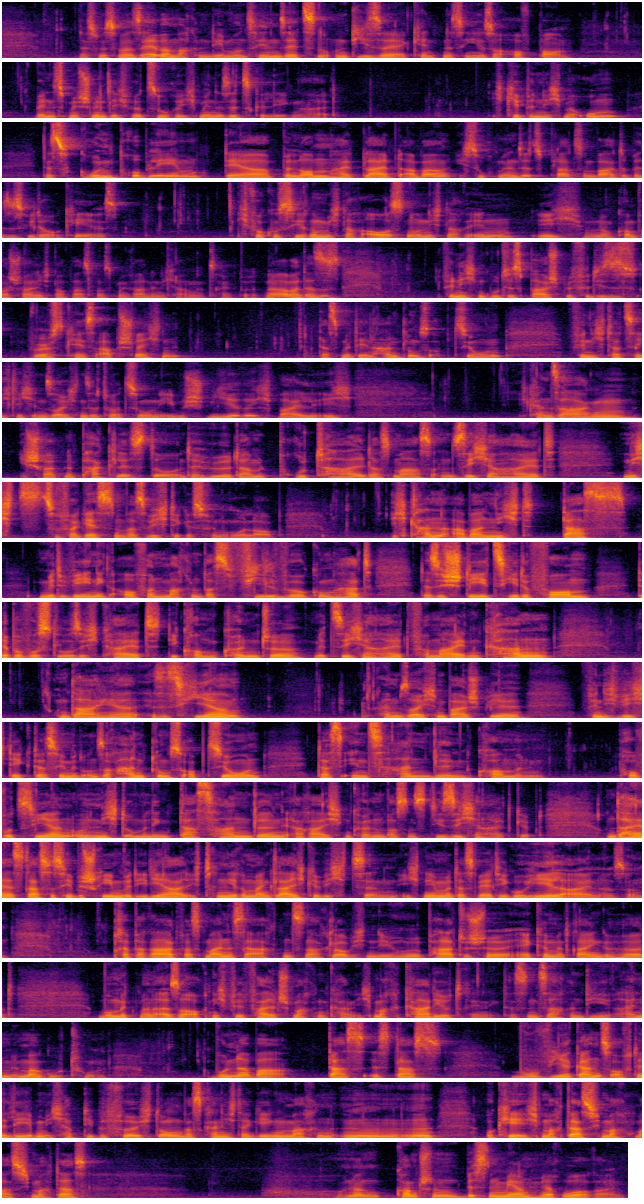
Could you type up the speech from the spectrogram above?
Das müssen wir selber machen, indem wir uns hinsetzen und diese Erkenntnisse hier so aufbauen. Wenn es mir schwindlig wird, suche ich mir eine Sitzgelegenheit. Ich kippe nicht mehr um. Das Grundproblem der Benommenheit bleibt aber, ich suche mir einen Sitzplatz und warte, bis es wieder okay ist. Ich fokussiere mich nach außen und nicht nach innen. Ich, und dann kommt wahrscheinlich noch was, was mir gerade nicht angezeigt wird. Na, aber das ist, finde ich, ein gutes Beispiel für dieses Worst-Case-Abschwächen. Das mit den Handlungsoptionen finde ich tatsächlich in solchen Situationen eben schwierig, weil ich ich kann sagen, ich schreibe eine Packliste und erhöhe damit brutal das Maß an Sicherheit, nichts zu vergessen, was wichtig ist für einen Urlaub. Ich kann aber nicht das mit wenig Aufwand machen, was viel Wirkung hat, dass ich stets jede Form der Bewusstlosigkeit, die kommen könnte, mit Sicherheit vermeiden kann. Und daher ist es hier, einem solchen Beispiel, finde ich wichtig, dass wir mit unserer Handlungsoption das ins Handeln kommen provozieren und nicht unbedingt das Handeln erreichen können, was uns die Sicherheit gibt. Und daher ist das, was hier beschrieben wird, ideal. Ich trainiere meinen Gleichgewichtssinn. Ich nehme das Vertigohel ein, also ein Präparat, was meines Erachtens nach, glaube ich, in die homöopathische Ecke mit reingehört, womit man also auch nicht viel falsch machen kann. Ich mache Cardiotraining. Das sind Sachen, die einem immer gut tun. Wunderbar. Das ist das, wo wir ganz oft erleben, ich habe die Befürchtung, was kann ich dagegen machen? Äh, äh, äh. Okay, ich mache das, ich mache was, ich mache das und dann kommt schon ein bisschen mehr und mehr Ruhe rein.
